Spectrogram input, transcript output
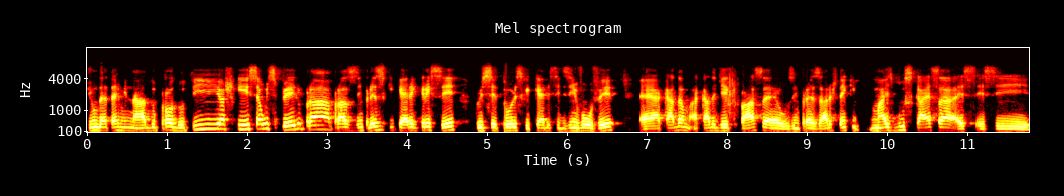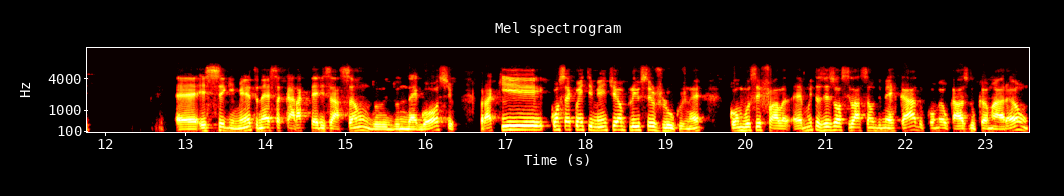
de um determinado produto. E acho que isso é o espelho para as empresas que querem crescer, para os setores que querem se desenvolver. É, a, cada, a cada dia que passa, é, os empresários têm que mais buscar essa, esse, esse é, esse segmento, né, essa caracterização do, do negócio, para que, consequentemente, amplie os seus lucros, né? Como você fala, é, muitas vezes oscilação de mercado, como é o caso do camarão,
